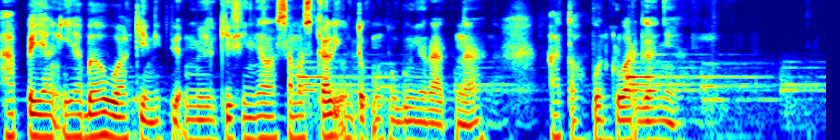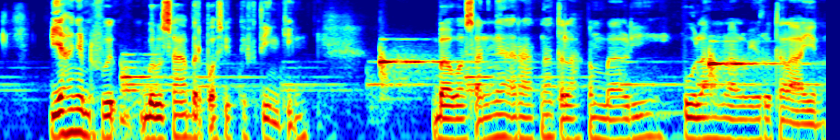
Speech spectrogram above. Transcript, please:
HP yang ia bawa kini tidak memiliki sinyal sama sekali untuk menghubungi Ratna ataupun keluarganya. Dia hanya berusaha berpositif thinking bahwasannya Ratna telah kembali pulang melalui rute lain.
